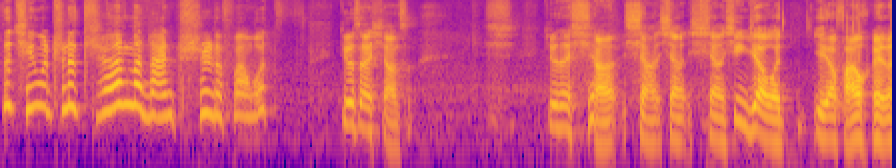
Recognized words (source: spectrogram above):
这请我吃了这么难吃的饭，我就算想吃。就是想想想想信教，我也要反悔了。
